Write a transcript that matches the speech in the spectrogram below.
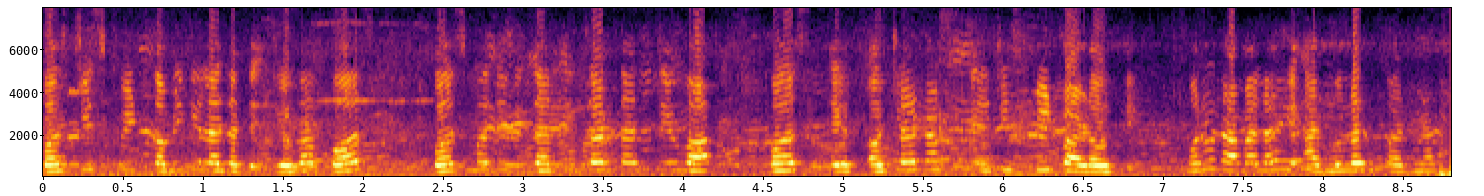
बसची स्पीड कमी केल्या जाते. जेव्हा बस बसमध्ये विद्यार्थी चढतात तेव्हा बस एक अचानक त्याची स्पीड वाढवते. म्हणून आम्हाला हे आंदोलन करण्यास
